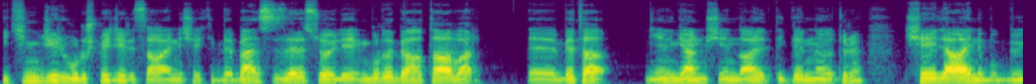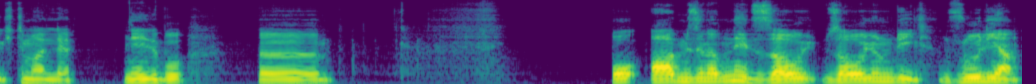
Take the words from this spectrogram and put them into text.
ikinci vuruş becerisi aynı şekilde. Ben sizlere söyleyeyim. Burada bir hata var. Ee, beta yeni gelmiş yeni dahil ettiklerinden ötürü. Şeyle aynı bu büyük ihtimalle. Neydi bu? Ee, o abimizin adı neydi? Zao, Zaoyun değil. Zulian.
